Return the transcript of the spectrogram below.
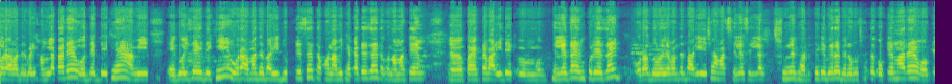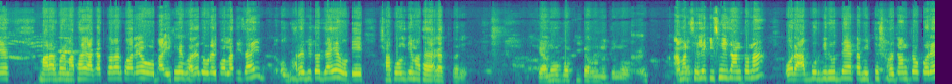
ওরা আমাদের বাড়ি হামলা করে। ওদের দেখে আমি এগোই যাই দেখি ওরা আমাদের বাড়ি ঢুকতেছে। তখন আমি ঠেকাতে যাই তখন আমাকে কয়েকটা বাড়ি ফেলে দেয় আমি পড়ে যাই। ওরা দৌড়ে আমাদের বাড়ি এসে আমার ছেলে চিল্লা শুনে ঘর থেকে বেরোয়। বেরোনোর সাথে ওকে মারে ওকে মারার পরে মাথায় আঘাত করার পরে ও বাড়ি খেয়ে ঘরে দৌড়ে পলাতে যায়। ও ঘরের ভিতর যায় ওকে সাপল দিয়ে মাথায় আঘাত করে। কেন বা কি কারণের জন্য? আমার ছেলে কিছুই জানতো না। ওর আব্বুর বিরুদ্ধে একটা মিথ্যে ষড়যন্ত্র করে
